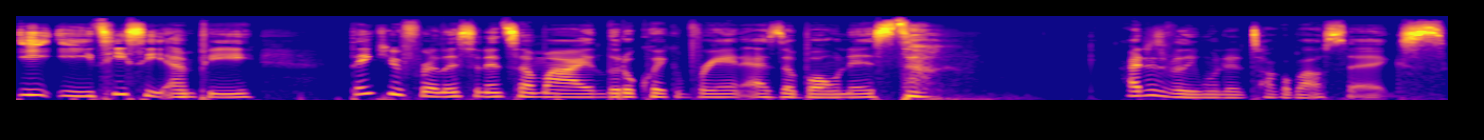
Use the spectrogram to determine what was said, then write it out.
E E T C M P. Thank you for listening to my little quick rant as a bonus. I just really wanted to talk about sex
